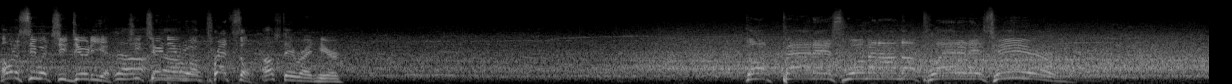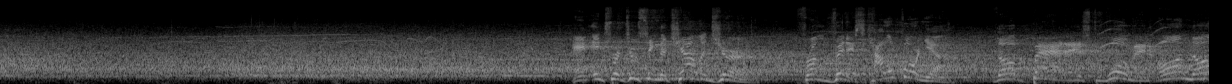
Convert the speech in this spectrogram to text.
I want to see what she do to you. No, she oh, turned no. you into a pretzel. I'll stay right here. The baddest woman on the planet is here. And introducing the challenger from Venice, California, the baddest woman on the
